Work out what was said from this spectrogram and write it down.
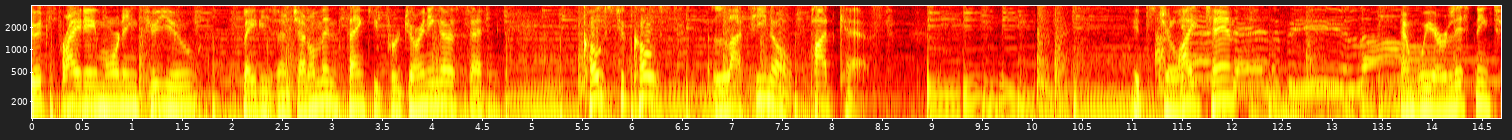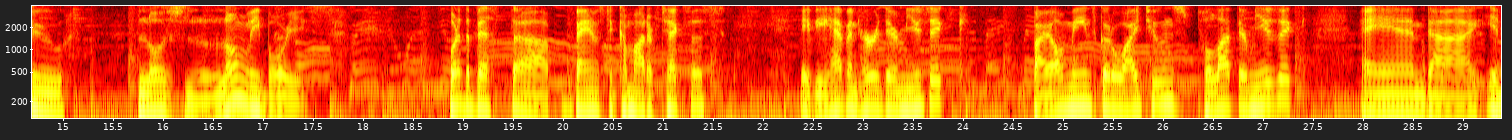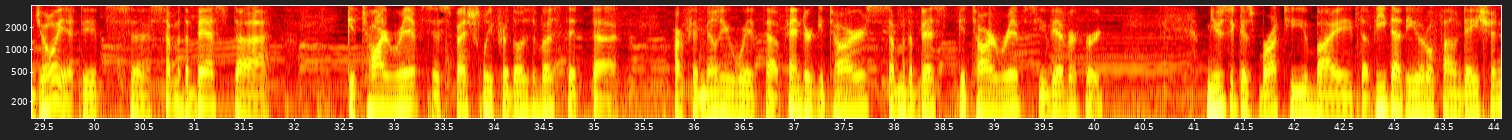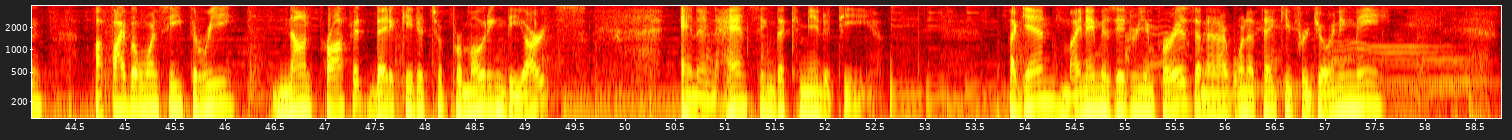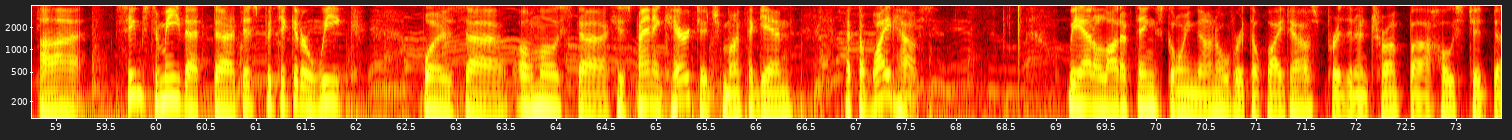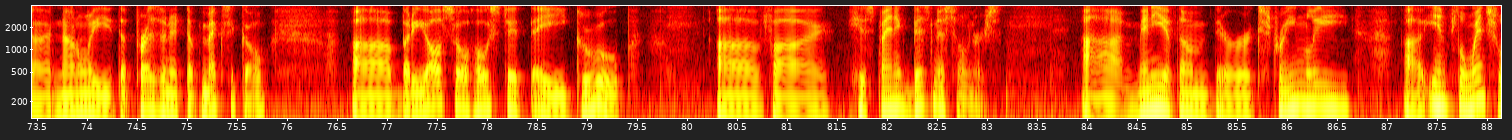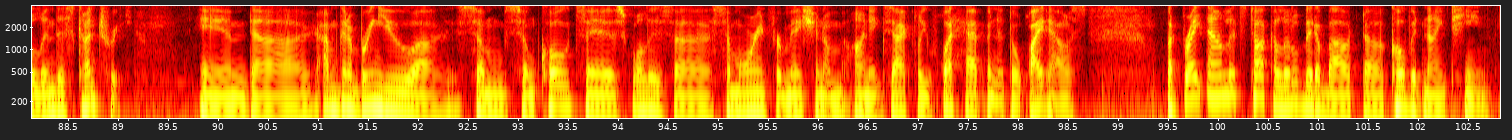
Good Friday morning to you, ladies and gentlemen. Thank you for joining us at Coast to Coast Latino Podcast. It's July 10th, and we are listening to Los Lonely Boys, one of the best uh, bands to come out of Texas. If you haven't heard their music, by all means go to iTunes, pull out their music, and uh, enjoy it. It's uh, some of the best uh, guitar riffs, especially for those of us that uh, are familiar with uh, Fender guitars, some of the best guitar riffs you've ever heard. Music is brought to you by the Vida de Oro Foundation, a 501c3 nonprofit dedicated to promoting the arts and enhancing the community. Again, my name is Adrian Perez, and I want to thank you for joining me. Uh, seems to me that uh, this particular week was uh, almost uh, Hispanic Heritage Month again at the White House. We had a lot of things going on over at the White House. President Trump uh, hosted uh, not only the president of Mexico, but he also hosted a group of Hispanic business owners. Many of them they're extremely uh, influential in this country. And uh, I'm going to bring you uh, some some quotes as well as uh, some more information on, on, exactly what happened at the White House. But right now, let's talk a little bit about uh, COVID 19.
